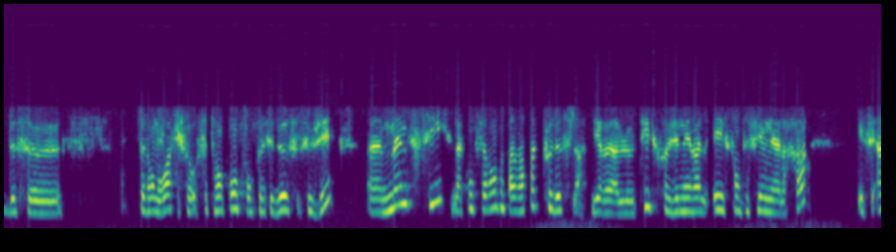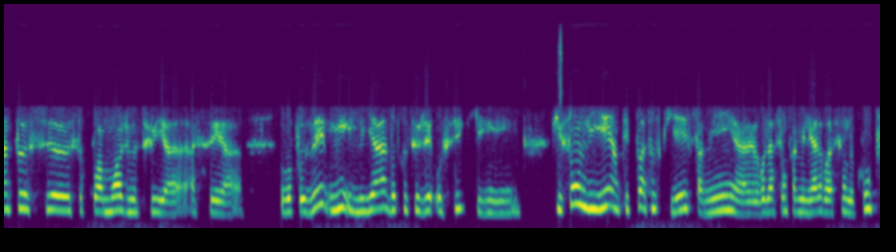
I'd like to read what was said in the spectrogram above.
de ce, cet endroit, cette rencontre entre ces deux sujets, euh, même si la conférence ne parlera pas que de cela. Le titre général est santé féminine et lacha, et c'est un peu ce sur quoi moi je me suis euh, assez reposer, mais il y a d'autres sujets aussi qui, qui sont liés un petit peu à tout ce qui est famille, euh, relations familiales, relations de couple,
